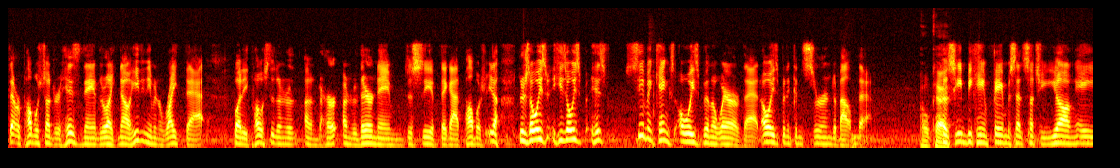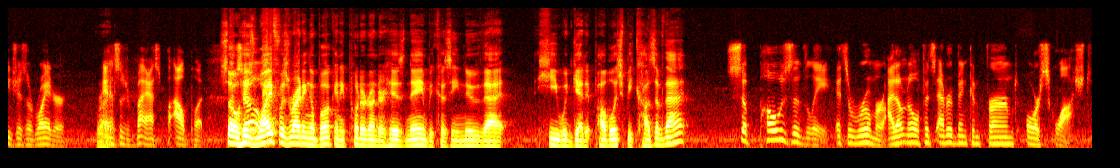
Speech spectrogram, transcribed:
that were published under his name they're like no he didn't even write that but he posted under under her under their name to see if they got published you know there's always he's always his Stephen King's always been aware of that always been concerned about that Okay. because he became famous at such a young age as a writer Right. and such a vast output So his wife was writing a book and he put it under his name because he knew that he would get it published because of that. supposedly it's a rumor I don't know if it's ever been confirmed or squashed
